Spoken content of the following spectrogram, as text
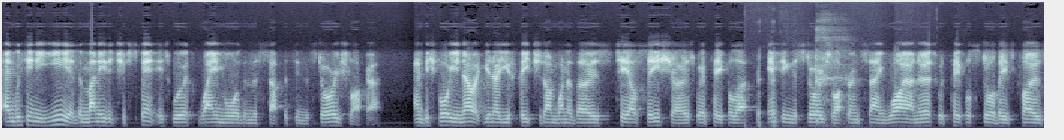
And within a year, the money that you've spent is worth way more than the stuff that's in the storage locker. And before you know it, you know, you're featured on one of those TLC shows where people are emptying the storage locker and saying, why on earth would people store these clothes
